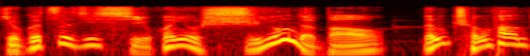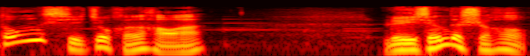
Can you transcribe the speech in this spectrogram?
有个自己喜欢又实用的包，能盛放东西就很好啊。旅行的时候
